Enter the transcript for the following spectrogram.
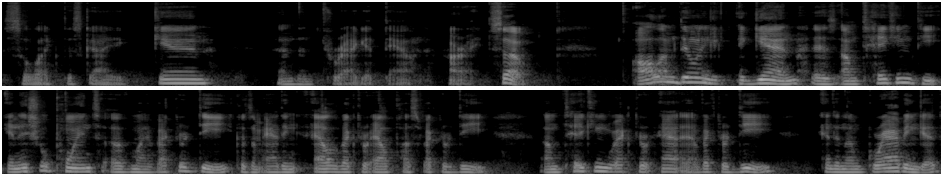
select this guy again and then drag it down. All right, so all I'm doing again is I'm taking the initial point of my vector d because I'm adding l vector l plus vector d. I'm taking vector uh, vector d and then I'm grabbing it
